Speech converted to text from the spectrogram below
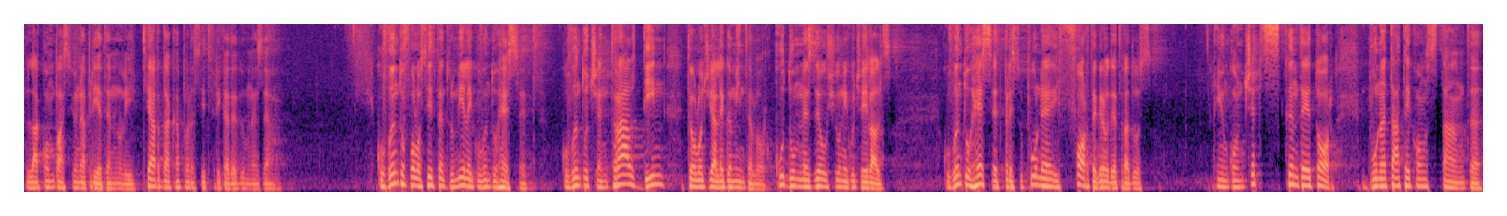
la compasiunea prietenului, chiar dacă a părăsit frica de Dumnezeu. Cuvântul folosit pentru milă e cuvântul Hesed, cuvântul central din teologia legămintelor, cu Dumnezeu și unii cu ceilalți. Cuvântul Hesed presupune, e foarte greu de tradus. E un concept scânteitor, bunătate constantă,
